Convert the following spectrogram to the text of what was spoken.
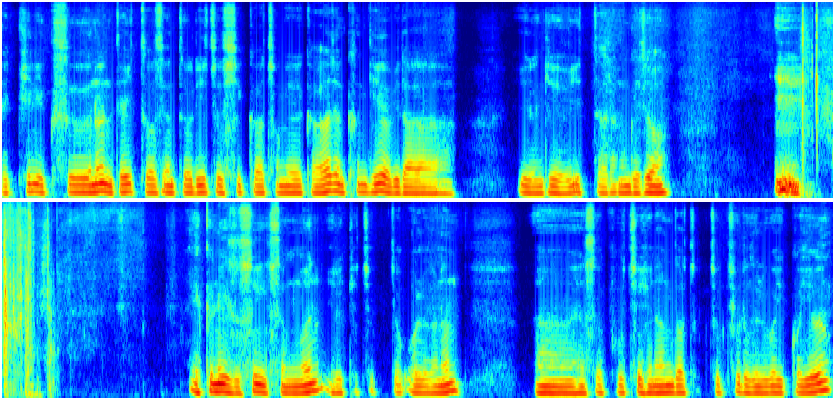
에키닉스는 데이터 센터 리츠 시가 총액 가장 큰 기업이다. 이런 기업이 있다라는 거죠. 에크닉스 수익성은 이렇게 쭉쭉 올라가는 어, 해서 부채 현황도 쭉쭉 줄어들고 있고요. 어,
